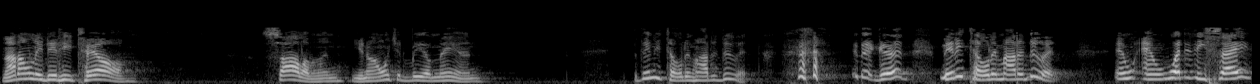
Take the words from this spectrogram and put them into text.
Not only did he tell Solomon, you know, I want you to be a man. But then he told him how to do it. Isn't that good? Then he told him how to do it. And, and what did he say?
